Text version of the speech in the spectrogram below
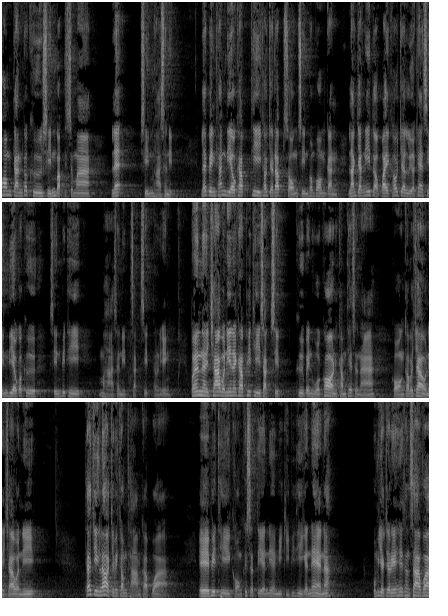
ร้อม ๆ กันก็คือศีลบัพติศมาและศีลมหาสนิท และเป็นครั้งเดียวครับที่เขาจะรับสองศีลพร้อม ๆ กัน หลังจากนี้ต่อไปเขาจะเหลือแค่ศีลเดียวก็คือศีลพิธีมหาสนิทศักดิ์สิทธิ์นั่นเอง เพราะฉะนั้นในเช้าวันนี้นะครับพิธีศักดิ์สิทธิ์คือเป็นหัวข้อคำเทศนาของข้าพเจ้าในเช้าวันนี้ แท้จริงแล้วอาจจะมีคำถามครับว่า เอพิธีของคริสเตียนเนี่ยมีกี่พิธีกันแน่นะ ผมอยากจะเรียนให้ท่านทราบว่า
